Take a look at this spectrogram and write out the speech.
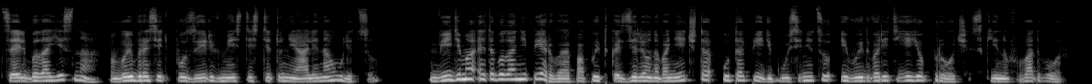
Цель была ясна — выбросить пузырь вместе с тетуниали на улицу. Видимо, это была не первая попытка зеленого нечто утопить гусеницу и выдворить ее прочь, скинув во двор.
